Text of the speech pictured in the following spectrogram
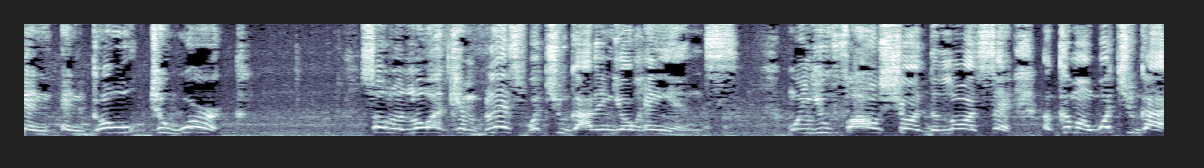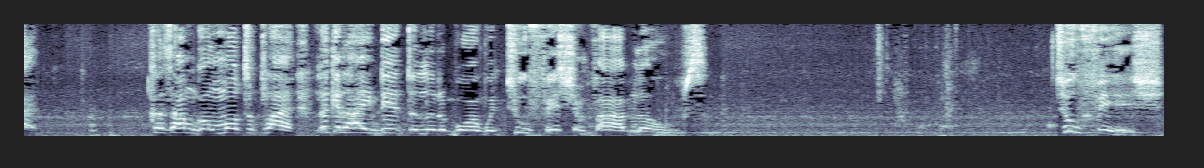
and, and go to work so the Lord can bless what you got in your hands. When you fall short, the Lord said, oh, uh, come on, what you got? Because I'm going to multiply. Look at how he did the little boy with two fish and five loaves. Two fish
